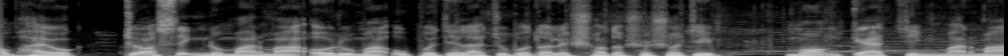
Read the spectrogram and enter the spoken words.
আহ্বায়ক চসিং নু মার্মা ও রুমা উপজেলা যুবদলের সদস্য সচিব মং ক্যাচিং মার্মা।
